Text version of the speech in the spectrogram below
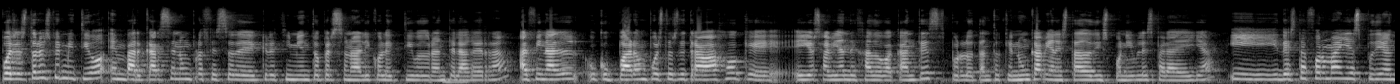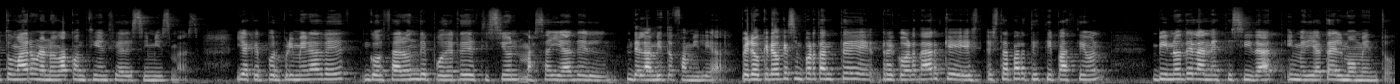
Pues esto les permitió embarcarse en un proceso de crecimiento personal y colectivo durante la guerra. Al final ocuparon puestos de trabajo que ellos habían dejado vacantes, por lo tanto que nunca habían estado disponibles para ella. Y de esta forma ellas pudieron tomar una nueva conciencia de sí mismas ya que por primera vez gozaron de poder de decisión más allá del, del ámbito familiar. Pero creo que es importante recordar que esta participación vino de la necesidad inmediata del momento.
